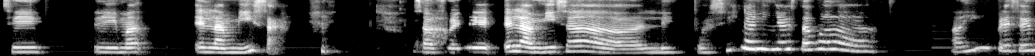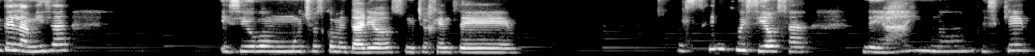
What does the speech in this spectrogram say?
Sí. Y más en la misa. O sea, fue en la misa, pues sí, la niña estaba ahí presente en la misa. Y sí hubo muchos comentarios, mucha gente, pues sí, juiciosa, de, ay, no, es que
